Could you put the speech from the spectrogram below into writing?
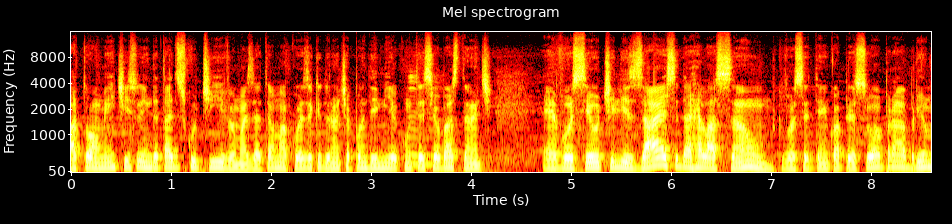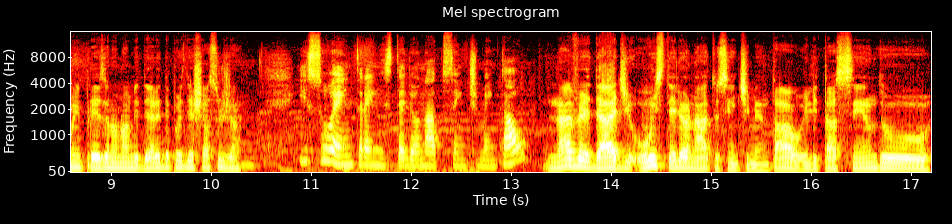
atualmente isso ainda está discutível, mas é até uma coisa que durante a pandemia aconteceu uhum. bastante. É você utilizar-se da relação que você tem com a pessoa para abrir uma empresa no nome dela e depois deixar sujar. Isso entra em estelionato sentimental? Na verdade, o estelionato sentimental ele está sendo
